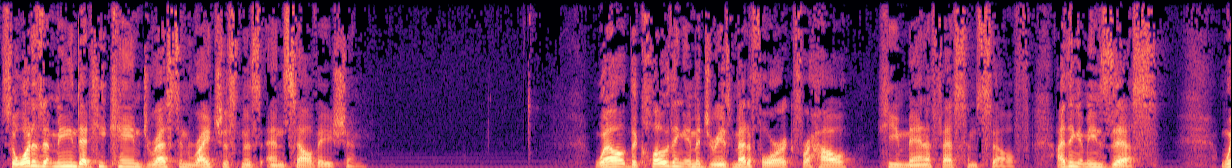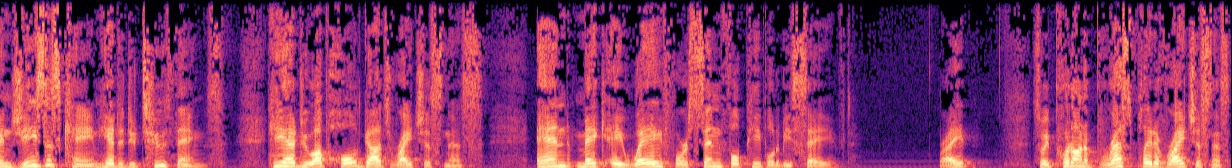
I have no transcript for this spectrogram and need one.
So, what does it mean that he came dressed in righteousness and salvation? Well, the clothing imagery is metaphoric for how he manifests himself. I think it means this. When Jesus came, he had to do two things. He had to uphold God's righteousness and make a way for sinful people to be saved. Right? So he put on a breastplate of righteousness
